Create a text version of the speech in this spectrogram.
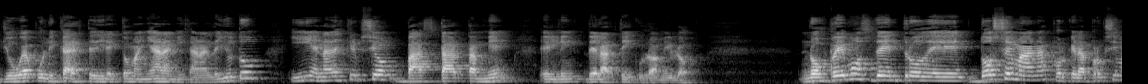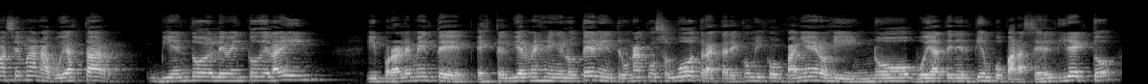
Yo voy a publicar este directo mañana en mi canal de YouTube y en la descripción va a estar también el link del artículo a mi blog. Nos vemos dentro de dos semanas porque la próxima semana voy a estar viendo el evento de la IN y probablemente esté el viernes en el hotel y entre una cosa u otra estaré con mis compañeros y no voy a tener tiempo para hacer el directo.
